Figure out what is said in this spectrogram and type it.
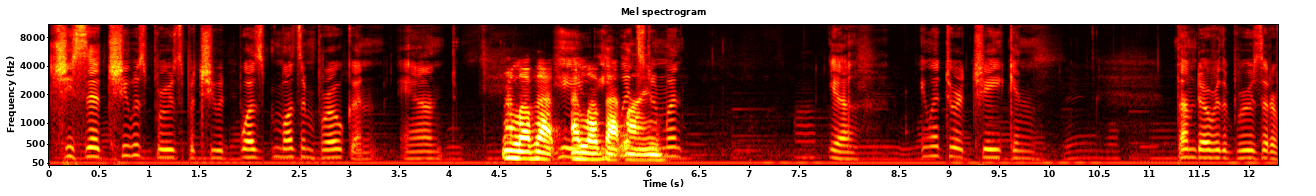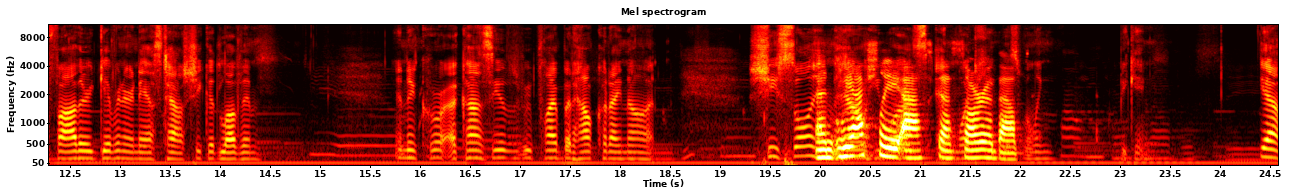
she said she was bruised, but she would, was wasn't broken. And I love that. he I love that line. went, yeah, he went to her cheek and thumbed over the bruise that her father had given her and asked how she could love him. And Acacia replied, "But how could I not?" She saw him. And we he actually asked SR about- became. Yeah,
